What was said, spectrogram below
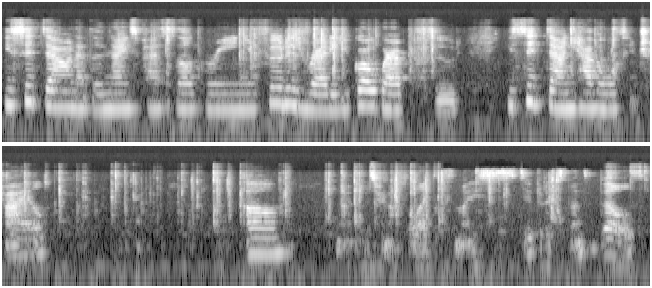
You sit down at the nice pastel green. Your food is ready. You go grab your food. You sit down. You have it with your child. Um, no, I just turn off the lights my stupid expensive bills.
